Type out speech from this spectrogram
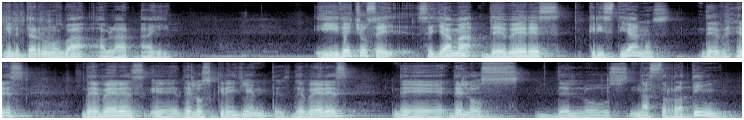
y el Eterno nos va a hablar ahí. Y de hecho se, llama deberes cristianos, deberes, deberes eh, de los creyentes, deberes de, de los, de los nazratín,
